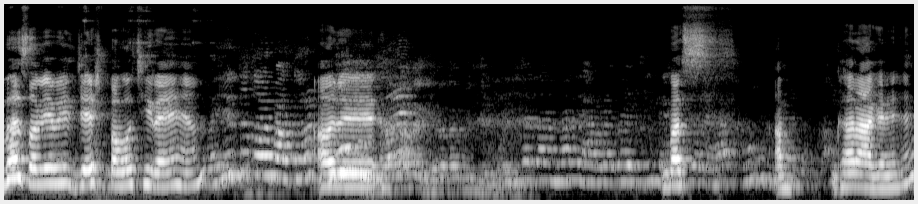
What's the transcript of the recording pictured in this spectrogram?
बस अभी अभी जेस्ट पहुँच ही रहे हैं हम। और बस अब घर आ गए हैं।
